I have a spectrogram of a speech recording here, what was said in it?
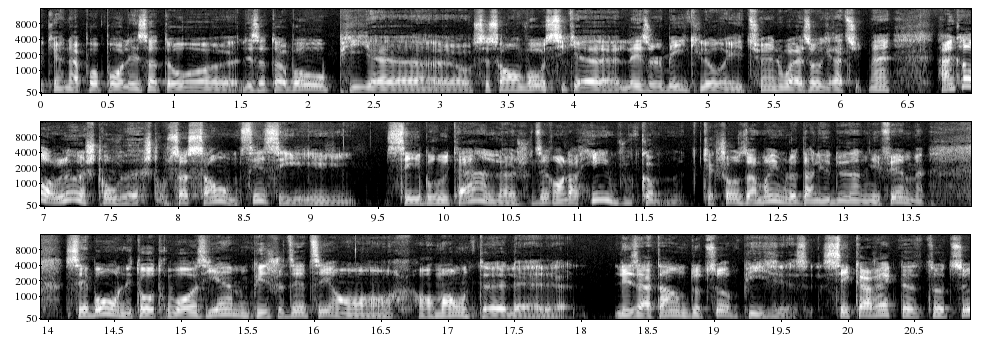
qu'il n'y en a pas pour les autos, euh, les autobots, puis euh, c'est ça, on voit aussi que Laserbeak, là, il tue un oiseau gratuitement. Encore là, je trouve, je trouve ça sombre, tu sais, c'est brutal. Je veux dire, on vu comme quelque chose de même là, dans les deux derniers films. C'est bon, on est au troisième, puis je veux dire, on, on monte le les attentes, tout ça. Puis c'est correct, tout ça.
